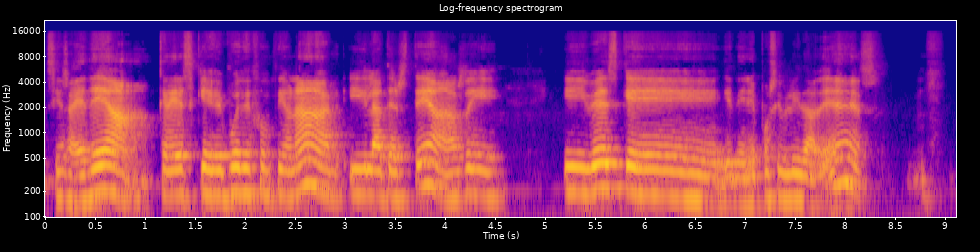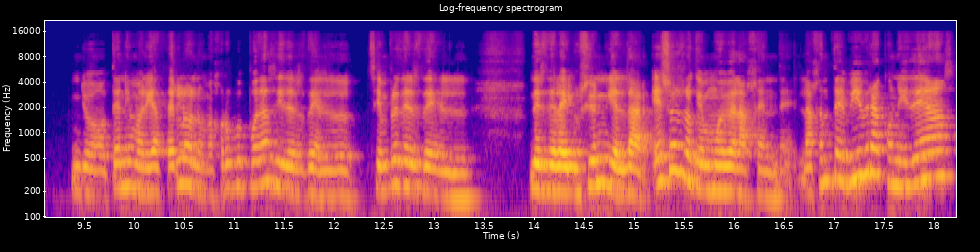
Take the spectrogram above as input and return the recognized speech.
si esa idea crees que puede funcionar y la testeas y, ves que, tiene posibilidades, yo te animaría a hacerlo lo mejor que puedas y desde el, siempre desde, el, desde la ilusión y el dar. Eso es lo que mueve a la gente. La gente vibra con ideas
